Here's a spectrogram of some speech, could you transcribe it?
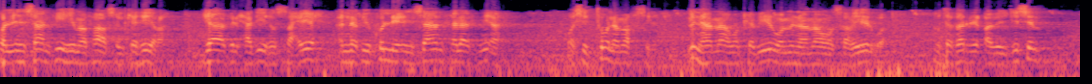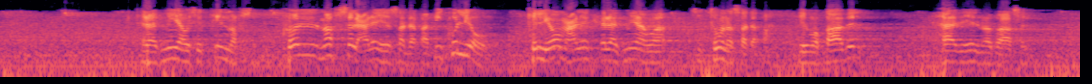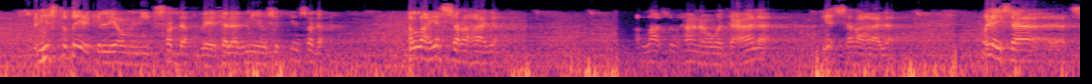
والإنسان فيه مفاصل كثيرة. جاء في الحديث الصحيح أن في كل إنسان ثلاثمائة وستون مفصلة منها ما هو كبير ومنها ما هو صغير متفرقة بالجسم ثلاثمائة وستين مفصل. كل مفصل عليه صدقة. في كل يوم. كل يوم عليك ثلاثمائة وستون صدقة. في مقابل هذه المفاصل. يستطيع كل يوم أن يتصدق ب 360 صدقة. الله يسر هذا. الله سبحانه وتعالى يسر هذا. وليس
